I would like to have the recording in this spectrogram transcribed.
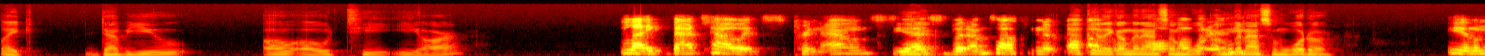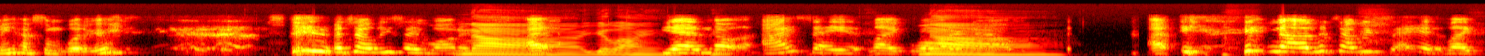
like W O O T E R. Like that's how it's pronounced, yes. Yeah. But I'm talking about. Okay, like I'm gonna have some. Water. I'm gonna have some water. Yeah, let me have some water. that's how we say water. Nah, you're lying. Yeah, no, I say it like water now. Nah. I, no, that's how we say it. Like,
